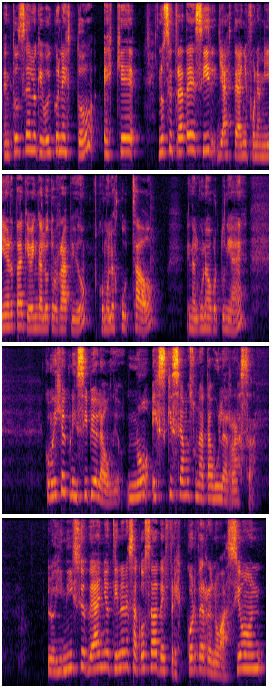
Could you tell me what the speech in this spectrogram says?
Entonces a lo que voy con esto es que no se trata de decir, ya este año fue una mierda, que venga el otro rápido, como lo he escuchado en algunas oportunidades. Como dije al principio del audio, no es que seamos una tabula rasa, los inicios de año tienen esa cosa de frescor, de renovación,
